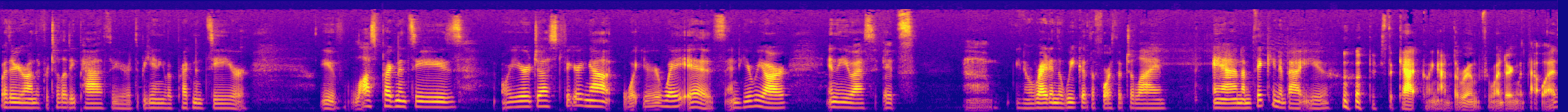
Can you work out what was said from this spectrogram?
Whether you're on the fertility path or you're at the beginning of a pregnancy or you've lost pregnancies or you're just figuring out what your way is. And here we are in the US. It's, um, you know, right in the week of the 4th of July and I'm thinking about you. There's the cat going out of the room if you're wondering what that was.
